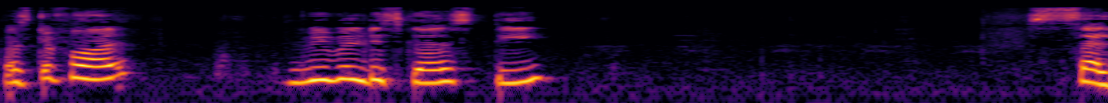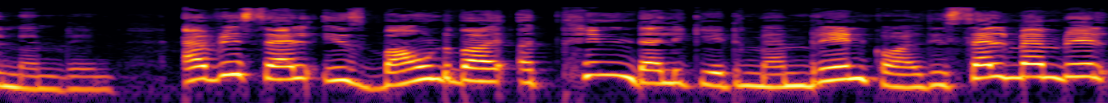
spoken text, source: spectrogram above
First of all, we will discuss the cell membrane. Every cell is bound by a thin delicate membrane called the cell membrane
